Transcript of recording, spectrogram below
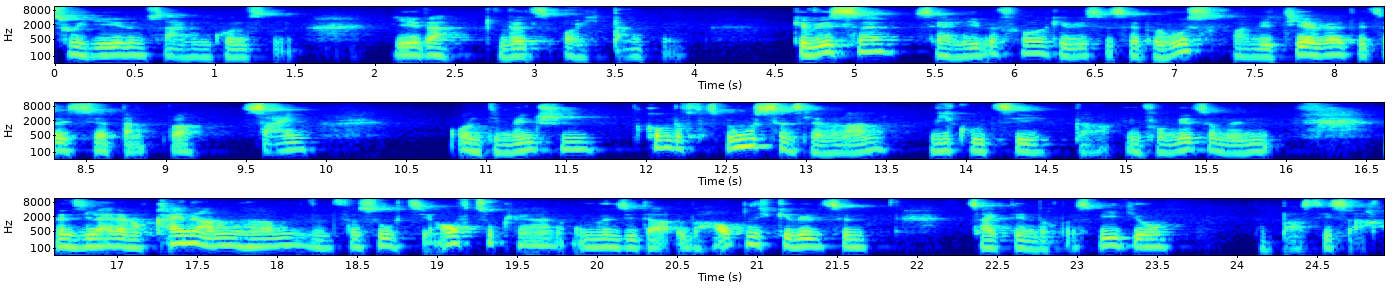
zu jedem seinen Gunsten. Jeder wird es euch danken. Gewisse sehr liebevoll, gewisse sehr bewusst, vor allem die Tierwelt wird euch sehr dankbar sein. Und die Menschen, kommt auf das Bewusstseinslevel an, wie gut sie da informiert sind. Wenn, wenn sie leider noch keine Ahnung haben, dann versucht sie aufzuklären. Und wenn sie da überhaupt nicht gewillt sind, zeigt ihnen doch das Video, dann passt die Sache.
